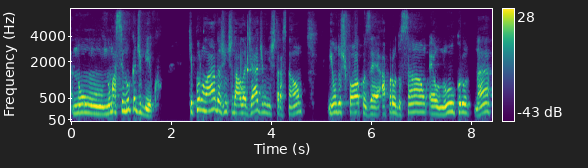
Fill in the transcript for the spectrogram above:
é, num, numa sinuca de bico. Que, por um lado, a gente dá aula de administração, e um dos focos é a produção, é o lucro, né?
